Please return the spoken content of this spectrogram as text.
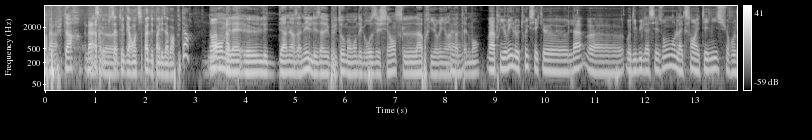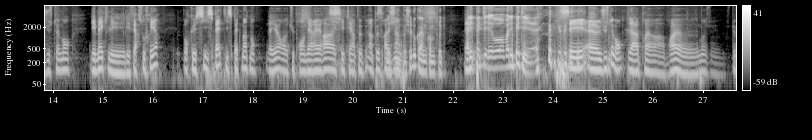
un Bah, peu plus tard. bah, Parce ça, que- ça te garantit pas de pas les avoir plus tard. Non, Non, mais les, euh, les dernières années, il les avait plutôt au moment des grosses échéances. Là, a priori, il n'y en a Euh, pas tellement. Bah, a priori, le truc, c'est que là, euh, au début de la saison, l'accent a été mis sur justement les mecs les, les faire souffrir pour que s'ils se pètent, ils se pètent maintenant. D'ailleurs, tu prends Herrera qui était un peu, un peu Mais C'est fragile. un peu chelou quand même comme truc. Elle- Allez, péter, on va les péter. C'est euh, justement. Après, après euh, moi, je, je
